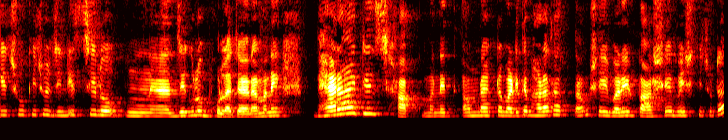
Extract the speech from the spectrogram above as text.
কিছু কিছু জিনিস ছিল যেগুলো ভোলা যায় না। মানে ভ্যারাইটিস শাক মানে আমরা একটা বাড়িতে ভাড়া থাকতাম, সেই বাড়ির পাশে বেশ কিছুটা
